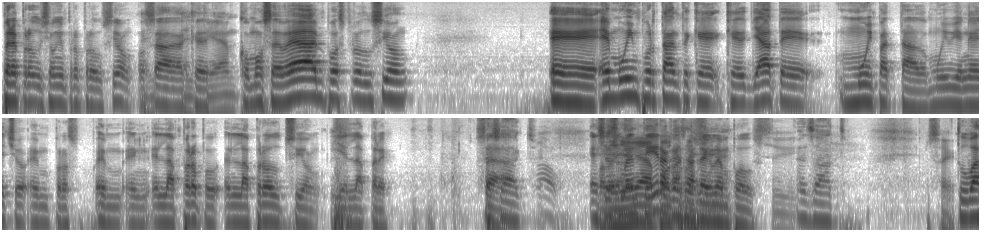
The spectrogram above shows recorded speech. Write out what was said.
preproducción y preproducción. O El- sea, el que tiempo. como se vea en postproducción, eh, es muy importante que, que ya esté muy pactado, muy bien hecho en, pros- en, en- en la, propo- en la producción y en la pre. O sea, Exacto. Eso Cuando es mentira que se arregla en post. Sí. Exacto. Sí. Tú vas a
